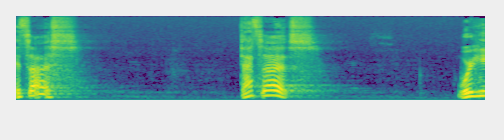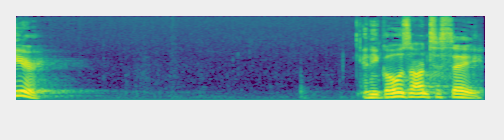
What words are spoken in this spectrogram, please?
It's us. That's us. We're here. And he goes on to say,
